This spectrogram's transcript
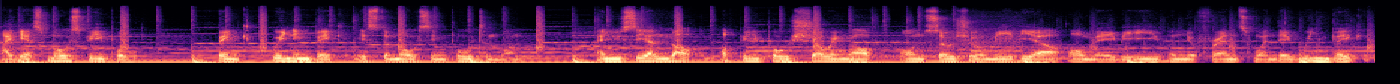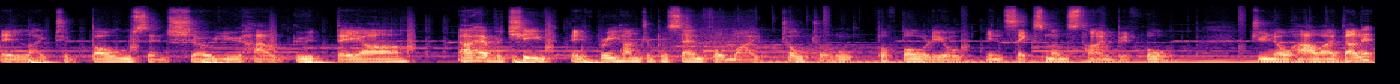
I guess most people think winning big is the most important one. And you see a lot of people showing off on social media or maybe even your friends when they win big, they like to boast and show you how good they are I have achieved a 300% for my total portfolio in six months time before. Do you know how I done it?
